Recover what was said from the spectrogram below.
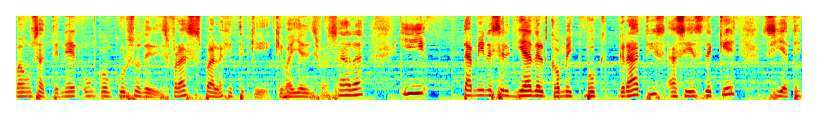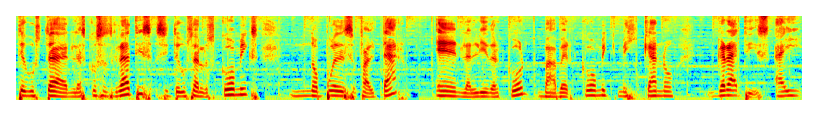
Vamos a tener un concurso de disfraces para la gente que, que vaya disfrazada. Y también es el día del comic book gratis, así es de que si a ti te gustan las cosas gratis, si te gustan los cómics, no puedes faltar en la LeaderCon va a haber cómic mexicano gratis ahí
